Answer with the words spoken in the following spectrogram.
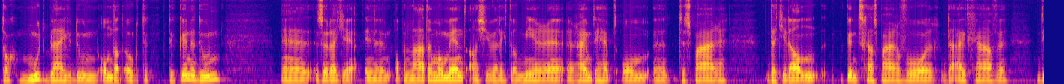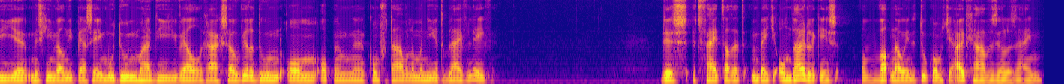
toch moet blijven doen, om dat ook te, te kunnen doen. Uh, zodat je in, op een later moment, als je wellicht wat meer ruimte hebt om te sparen, dat je dan kunt gaan sparen voor de uitgaven die je misschien wel niet per se moet doen, maar die je wel graag zou willen doen om op een comfortabele manier te blijven leven. Dus het feit dat het een beetje onduidelijk is wat nou in de toekomst je uitgaven zullen zijn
